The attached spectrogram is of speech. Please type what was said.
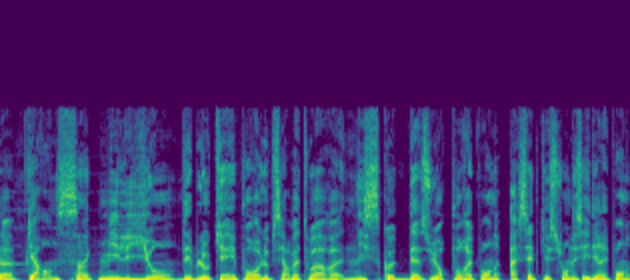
quiz. 45 millions débloqués pour l'Observatoire Nice-Côte d'Azur pour répondre à cette question. On essaye d'y répondre.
